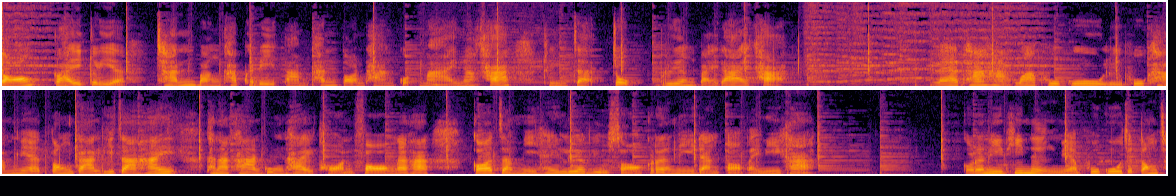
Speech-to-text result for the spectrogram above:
2. ไกลเกลี่ยชั้นบังคับคดีตามขั้นตอนทางกฎหมายนะคะ ถึงจะจบเรื่องไปได้ค่ะ และถ้าหากว่าผู้กู้หรือผู้ค้ำเนี่ยต้องการที่จะให้ธนาคารกรุงไทยถอนฟ้องนะคะ ก็จะมีให้เลือกอยู่ 2 กรณีดังต่อไปนี้ค่ะ กรณีที่1เนี่ยผู้กู้จะต้องช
